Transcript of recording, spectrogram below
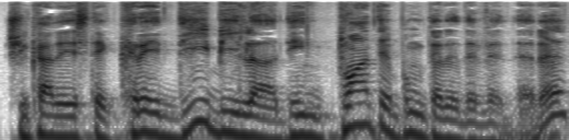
și care este credibilă din toate punctele de vedere,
